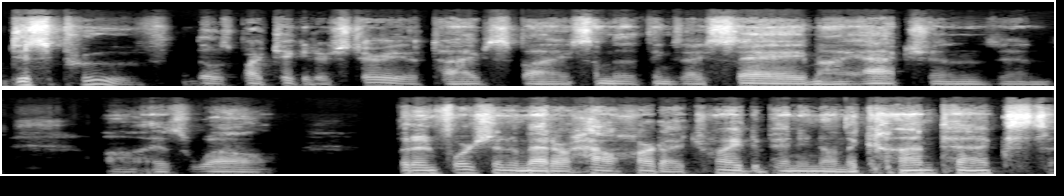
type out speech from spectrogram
disprove those particular stereotypes by some of the things I say, my actions, and uh, as well. But unfortunately, no matter how hard I try, depending on the context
